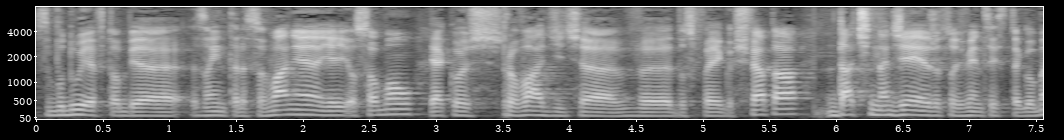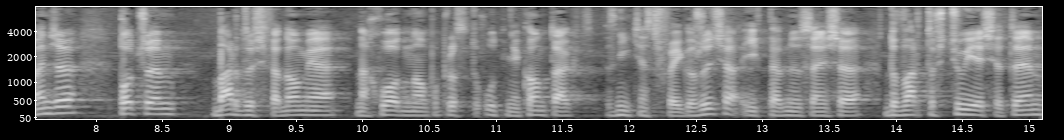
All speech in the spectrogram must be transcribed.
zbuduje w tobie zainteresowanie jej osobą, jakoś prowadzi cię w, do swojego świata, da ci nadzieję, że coś więcej z tego będzie, po czym bardzo świadomie, na chłodno po prostu utnie kontakt, zniknie z Twojego życia i w pewnym sensie dowartościuje się tym,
